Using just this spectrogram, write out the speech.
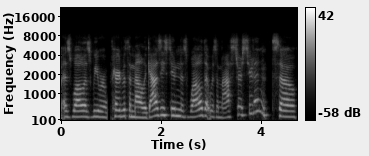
as well as we were paired with a malagasy student as well that was a master's student. So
